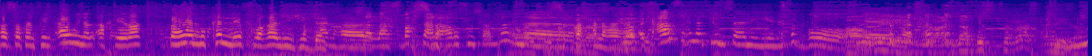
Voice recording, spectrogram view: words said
خاصة في الآونة الأخيرة فهو مكلف وغالي جدا. إن شاء الله. صبحت على عروس إن شاء الله. صبح لها عارفه إحنا تلمسانيين نحبوا آه عندنا بوسه الراس. علينا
